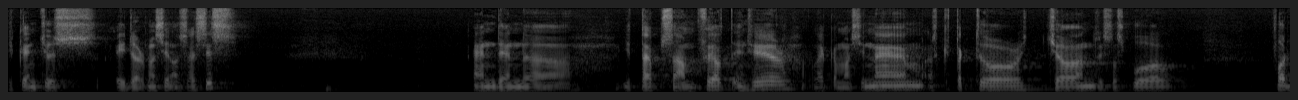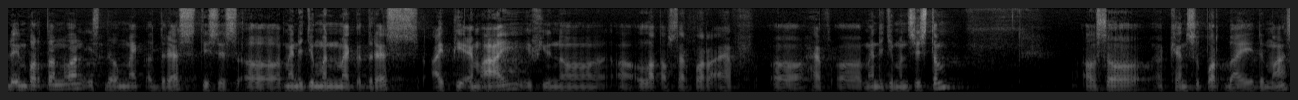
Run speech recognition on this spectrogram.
You can choose either machine or chassis. And then uh, you type some field in here, like a machine name, architecture, John, resource pool. For the important one is the MAC address. This is a management MAC address, IPMI. If you know, uh, a lot of server have, uh, have a management system. Also uh, can support by the MAAS.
